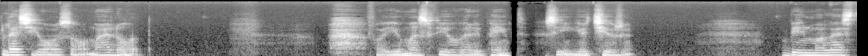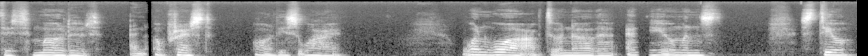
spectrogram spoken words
Bless you also, my Lord. For you must feel very painful seeing your children being molested, murdered, and oppressed all this while. One war after another, and humans still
